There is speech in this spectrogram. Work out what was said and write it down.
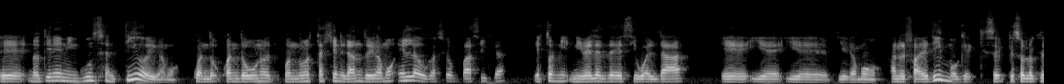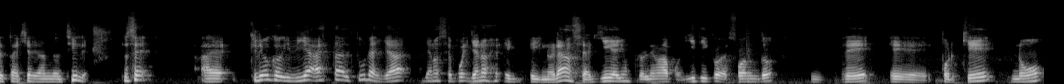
eh, no tiene ningún sentido, digamos, cuando, cuando, uno, cuando uno está generando, digamos, en la educación básica estos niveles de desigualdad eh, y, digamos, analfabetismo que, que, son los que se están generando en Chile. Entonces, creo que hoy día a esta altura ya, ya no se puede, ya no es ignorancia, aquí hay un problema político de fondo de eh, por qué no,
